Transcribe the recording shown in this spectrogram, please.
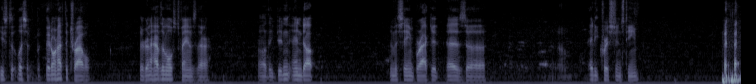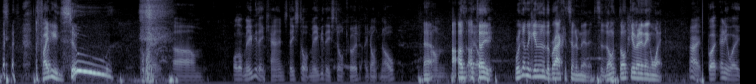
you still listen, but they don't have to travel. They're going to have the most fans there. Uh, they didn't end up in the same bracket as uh, um, Eddie Christian's team. the Fighting Sioux. Okay. um, although maybe they can. They still maybe they still could. I don't know. Yeah. Um, I'll, I'll tell you, we're gonna get into the brackets in a minute, so don't don't give anything away. All right, but anyway,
